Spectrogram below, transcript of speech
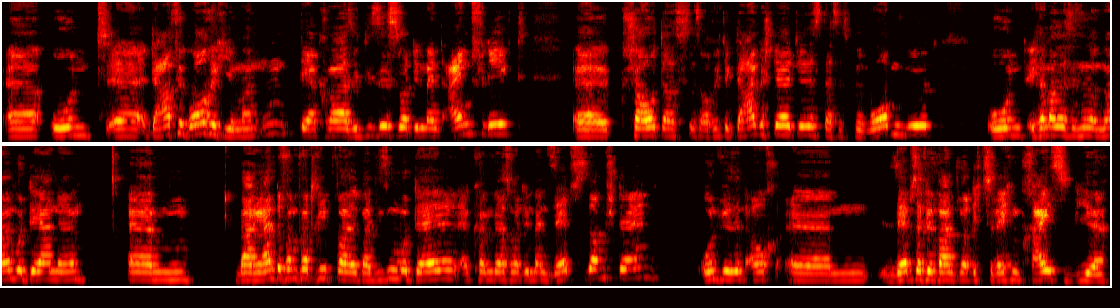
Äh, und äh, dafür brauche ich jemanden, der quasi dieses Sortiment einpflegt, äh, schaut, dass es auch richtig dargestellt ist, dass es beworben wird. Und ich sage mal, das ist eine neue moderne ähm, Variante vom Vertrieb, weil bei diesem Modell äh, können wir das Sortiment selbst zusammenstellen und wir sind auch ähm, selbst dafür verantwortlich, zu welchem Preis wir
